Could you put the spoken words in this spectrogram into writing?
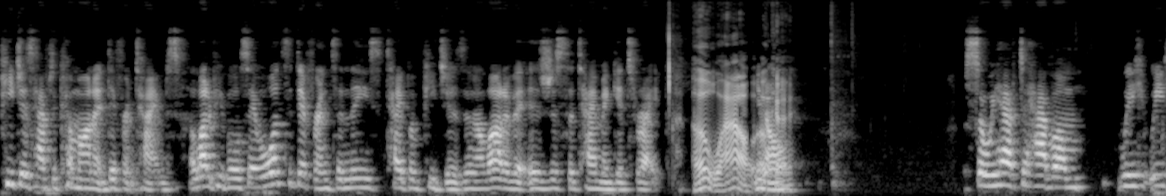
peaches have to come on at different times. A lot of people will say, "Well, what's the difference in these type of peaches?" And a lot of it is just the time it gets ripe. Oh wow! You okay. Know? So we have to have them. We we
